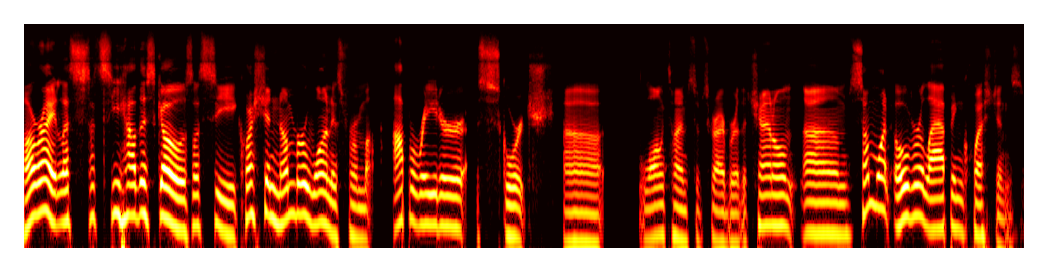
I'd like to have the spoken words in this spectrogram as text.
all right, let's let's see how this goes. Let's see. Question number one is from Operator Scorch, uh, longtime subscriber of the channel. Um, somewhat overlapping questions.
